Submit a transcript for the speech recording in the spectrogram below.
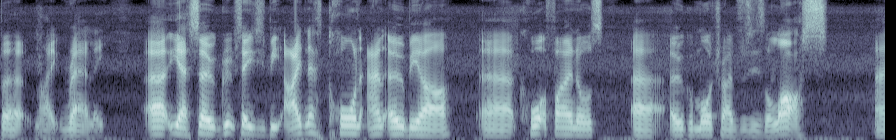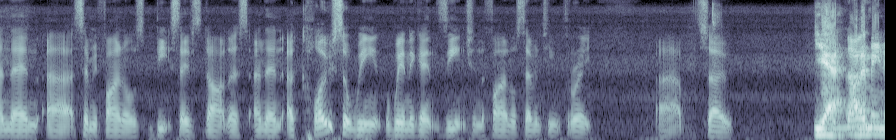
But like rarely. Uh, yeah. So group stages beat Idoneth, Khorne, and OBR. Uh, quarterfinals, uh, Ogre Mawtribes was his loss and then uh, semi-finals beat Saves Darkness, and then a closer win, win against Tzeentch in the final, 17-3. Uh, so Yeah, No- I mean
